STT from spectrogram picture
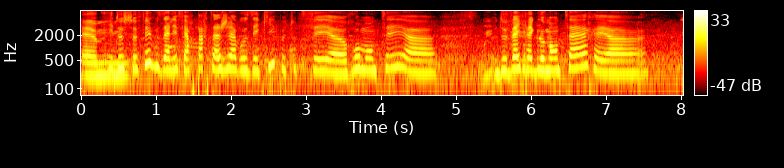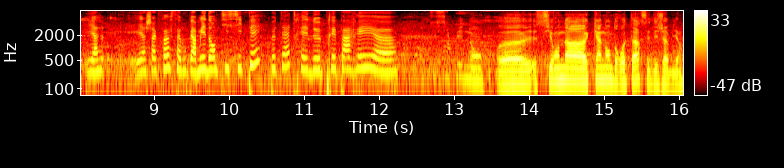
Euh, Et de ce fait, vous allez faire partager à vos équipes toutes ces euh, remontées euh, de veille réglementaire et, euh, et, à, et à chaque fois, ça vous permet d'anticiper peut-être et de préparer. euh, Anticiper, non. Euh, si on n'a qu'un an de retard, c'est déjà bien.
